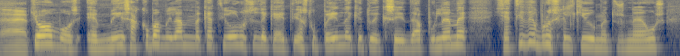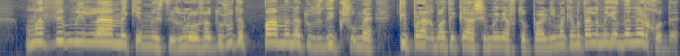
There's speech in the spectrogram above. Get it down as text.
Ναι, Κι ναι. όμως, εμείς ακόμα μιλάμε με κάτι όρου τη δεκαετία του 50 και του 60 που λέμε γιατί δεν προσελκύουμε τους νέους. Μα δεν μιλάμε κι εμείς τη γλώσσα τους, ούτε πάμε να τους δείξουμε τι πραγματικά σημαίνει αυτό το επάγγελμα και μετά λέμε γιατί δεν έρχονται.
